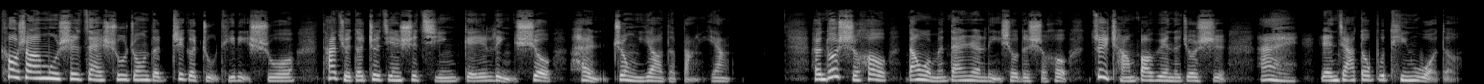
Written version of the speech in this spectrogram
寇绍恩牧师在书中的这个主题里说，他觉得这件事情给领袖很重要的榜样。很多时候，当我们担任领袖的时候，最常抱怨的就是：“哎，人家都不听我的。”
